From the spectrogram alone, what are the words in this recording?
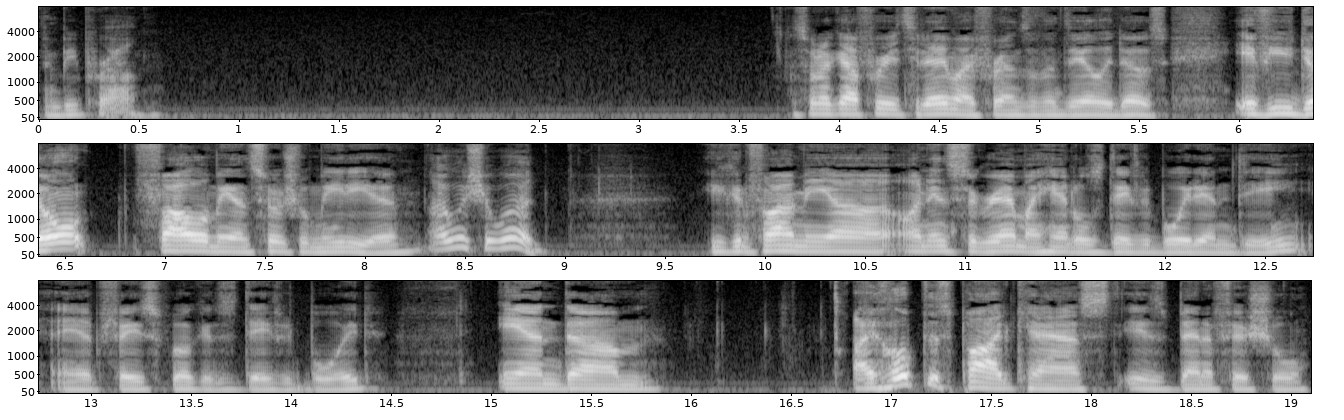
and be proud. That's what I got for you today, my friends, on the Daily Dose. If you don't follow me on social media, I wish you would. You can find me uh, on Instagram. My handle is David Boyd MD. At Facebook, it's David Boyd. And um, I hope this podcast is beneficial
